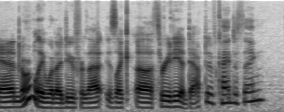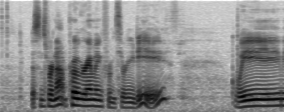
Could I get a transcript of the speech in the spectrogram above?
and normally what I do for that is like a 3D adaptive kind of thing. But since we're not programming from 3D, we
